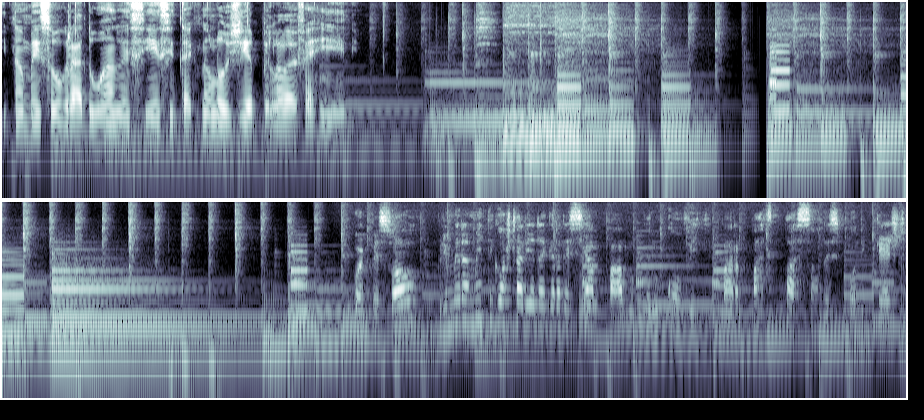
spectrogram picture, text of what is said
e também sou graduando em Ciência e Tecnologia pela UFRN. Oi pessoal, primeiramente gostaria de agradecer a Pablo pelo convite para participação desse podcast.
